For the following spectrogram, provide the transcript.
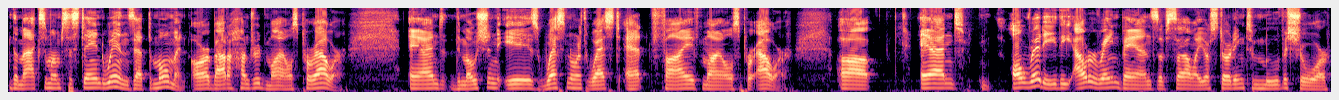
The maximum sustained winds at the moment are about 100 miles per hour. And the motion is west northwest at 5 miles per hour. And already the outer rain bands of Sally are starting to move ashore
